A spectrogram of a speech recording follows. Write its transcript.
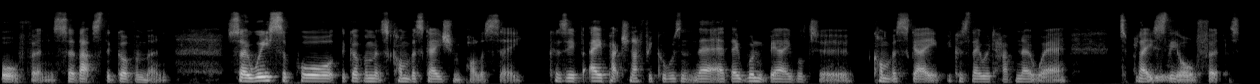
orphans. So that's the government. So we support the government's confiscation policy because if Ape Action Africa wasn't there, they wouldn't be able to confiscate because they would have nowhere to place the orphans.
